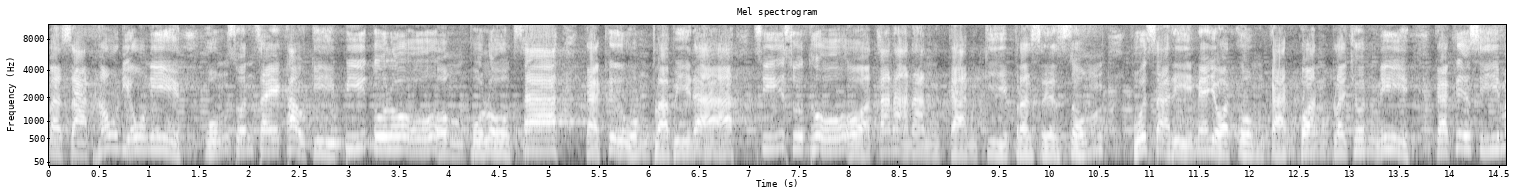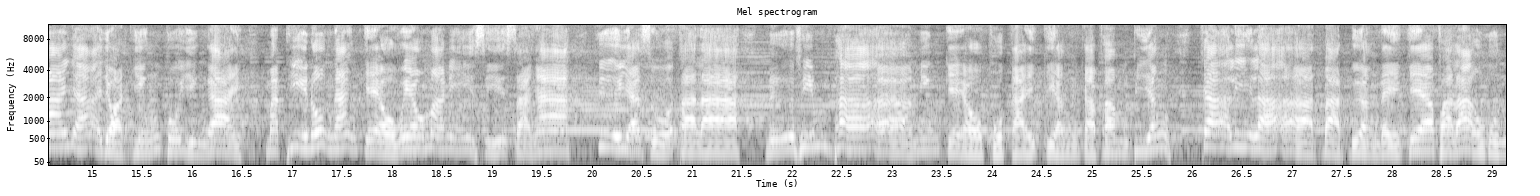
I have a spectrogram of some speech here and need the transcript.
บาศาสตร์เฮาเดียวนี้องค์สนใจเข้ากี่ปีตุโลงปุโลกซาก็คือองค์พระบิดาสีสุโธธนานันการกี่ประเสริฐสมพุทธารีแม่ยอดอมการกวนประชนนี้ก็คือสีมายายอดหญิงผู้หญิงง่าย มาที่นกนางแก้วแววมานีสีสง่า คือยาโสธาราหรือพิมพามิงแก้วผู้ไก่เกียงกับพำเพียงจาลีลาดบาดเบืองได้แก่พระลาหุน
